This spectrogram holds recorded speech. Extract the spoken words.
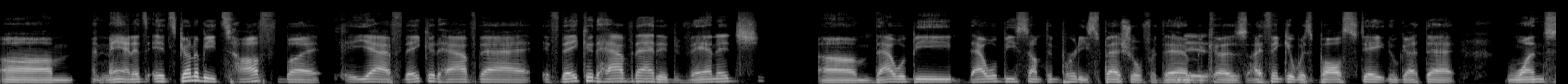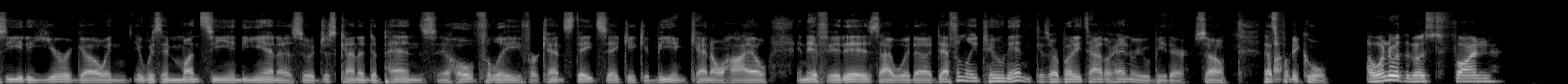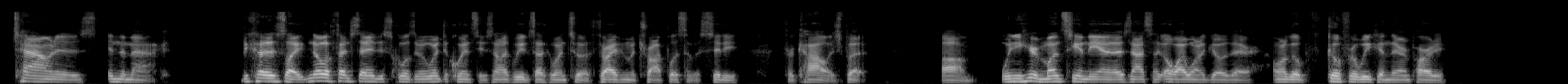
um man, it's it's going to be tough, but yeah, if they could have that if they could have that advantage um that would be that would be something pretty special for them Indeed. because I think it was Ball State who got that one seed a year ago and it was in Muncie, Indiana. So it just kind of depends. Hopefully, for Kent State's sake, it could be in Kent, Ohio. And if it is, I would uh, definitely tune in because our buddy Tyler Henry would be there. So that's Uh, pretty cool. I wonder what the most fun town is in the MAC. Because, like, no offense to any of these schools, I mean, we went to Quincy. It's not like we exactly went to a thriving metropolis of a city for college. But um, when you hear Muncie, Indiana, that's not like, oh, I want to go there. I want to go go for a weekend there and party.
